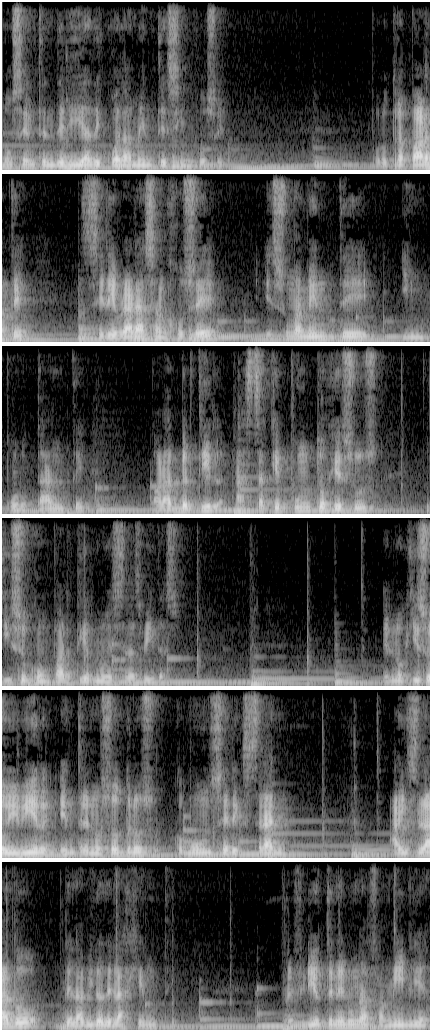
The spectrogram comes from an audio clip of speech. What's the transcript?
no se entendería adecuadamente sin José. Por otra parte, celebrar a San José es sumamente importante para advertir hasta qué punto Jesús quiso compartir nuestras vidas. Él no quiso vivir entre nosotros como un ser extraño, aislado de la vida de la gente. Prefirió tener una familia,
